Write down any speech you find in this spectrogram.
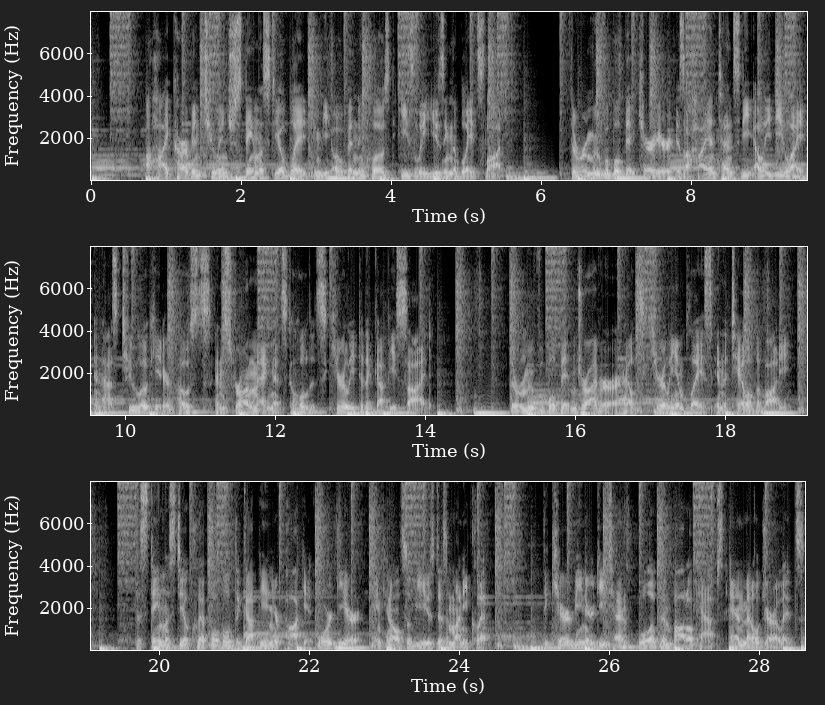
A high carbon 2 inch stainless steel blade can be opened and closed easily using the blade slot. The removable bit carrier is a high intensity LED light and has two locator posts and strong magnets to hold it securely to the Guppie's side. The removable bit and driver are held securely in place in the tail of the body. The stainless steel clip will hold the guppie in your pocket or gear and can also be used as a money clip. The carabiner detent will open bottle caps and metal jar lids.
